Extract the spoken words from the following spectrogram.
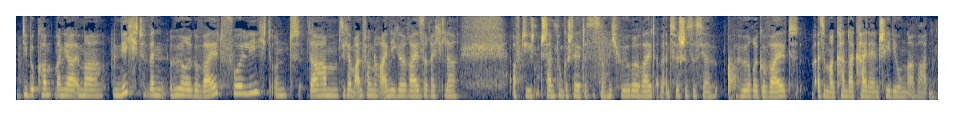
die bekommt man ja immer nicht, wenn höhere Gewalt vorliegt. Und da haben sich am Anfang noch einige Reiserechtler auf die Standpunkt gestellt, das ist noch nicht höhere Gewalt, aber inzwischen ist es ja höhere Gewalt. Also man kann da keine Entschädigung erwarten.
